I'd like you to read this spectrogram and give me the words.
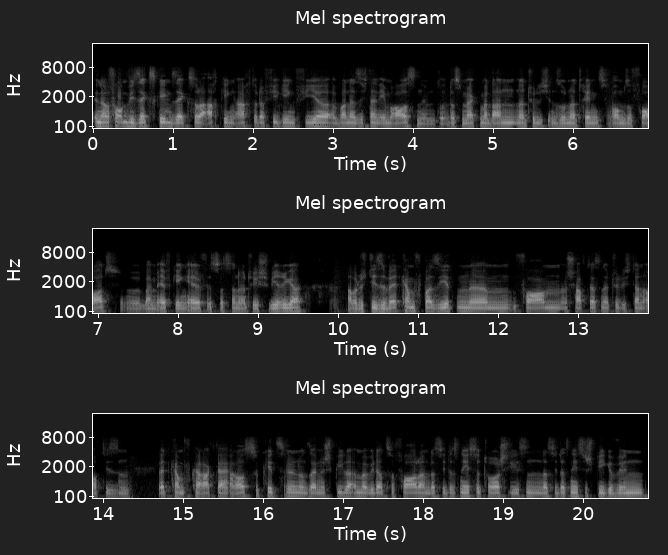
in einer Form wie 6 gegen 6 oder 8 gegen 8 oder 4 gegen 4, wann er sich dann eben rausnimmt. Und das merkt man dann natürlich in so einer Trainingsform sofort. Äh, beim 11 gegen 11 ist das dann natürlich schwieriger. Aber durch diese wettkampfbasierten ähm, Formen schafft er es natürlich dann auch diesen Wettkampfcharakter herauszukitzeln und seine Spieler immer wieder zu fordern, dass sie das nächste Tor schießen, dass sie das nächste Spiel gewinnen.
